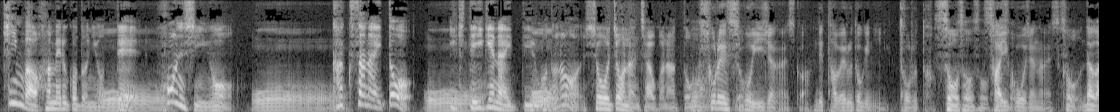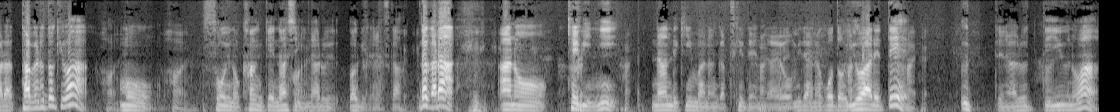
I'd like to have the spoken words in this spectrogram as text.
金馬をはめることによって本心を。隠さないと生きていけないっていうことの象徴なんちゃうかなと思う。それすごいいいじゃないですか。で、食べるときに取ると。そうそうそう。最高じゃないですか。そう。だから、食べるときは、はいもう、はい。そういうの関係なしになるわけじゃないですか。だから、あの、ケビンに、なんで金馬なんかつけてんだよ、みたいなことを言われて、はいはうってなるっていうのは、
